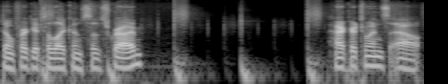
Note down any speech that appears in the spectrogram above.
Don't forget to like and subscribe. Hacker Twins out.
